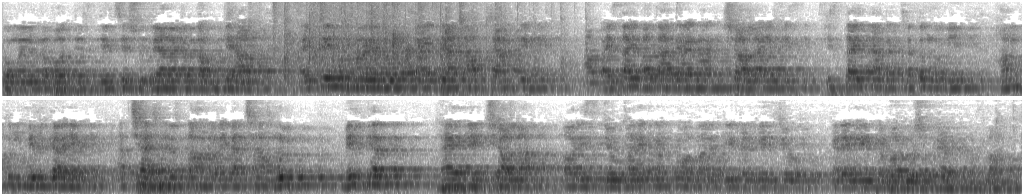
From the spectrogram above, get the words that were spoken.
तो मैं उनका बहुत दिल, से शुक्रिया अदा करता हूँ कि आप ऐसे ही हमारे लोगों का इतिहास आप जानते हैं। आप ऐसा ही बताते रहना इंशाल्लाह ये फिस- फिस्ताई ताकत खत्म होगी। हम कुल मिलकर एक अच्छा हिंदुस्तान और एक अच्छा मुल्क मिलकर रहेंगे इंशाल्लाह। और इस जो कार्यक्रम को हमारे पीर लड़के जो करे हैं इनका बहुत बहुत शुक्रिया। हूँ।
